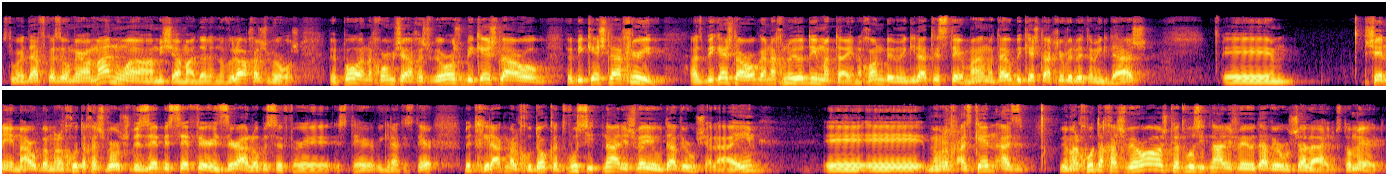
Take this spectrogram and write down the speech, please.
זאת אומרת דווקא זה אומר המן הוא מי שעמד עלינו ולא אחשוורוש, ופה אנחנו רואים שאחשוורוש ביקש להרוג וביקש להחריב, אז ביקש להרוג אנחנו יודעים מתי, נכון? במגילת אסתר, מתי הוא ביקש להחריב את בית המקדש? אה, שנאמר במלכות אחשוורוש וזה בספר עזרא לא בספר אה, אסתר, מגילת אסתר. בתחילת מלכותו כתבו שטנה על יושבי יהודה וירושלים אה, אז כן אז במלכות אחשוורוש כתבו שטנה על יושבי יהודה וירושלים. זאת אומרת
